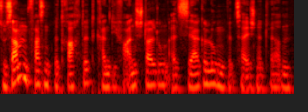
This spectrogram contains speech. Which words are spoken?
Zusammenfassend betrachtet kann die Veranstaltung als sehr gelungen bezeichnet werden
